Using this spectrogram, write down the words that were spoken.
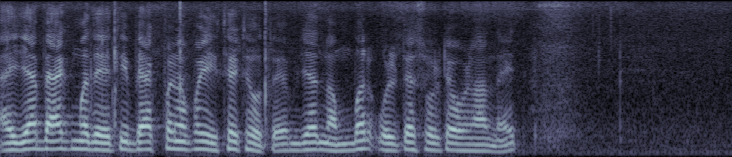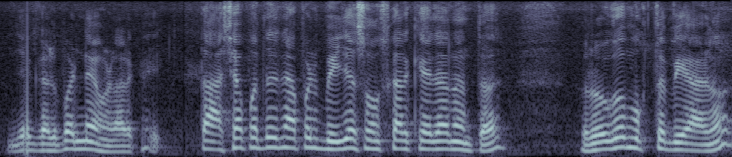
आणि ज्या बॅगमध्ये ती बॅग पण आपण इथे ठेवतो आहे म्हणजे नंबर उलट्या सुलट्या होणार नाहीत. म्हणजे गडबड नाही होणार काही. तर अशा पद्धतीने आपण बीजसंस्कार केल्यानंतर रोगमुक्त बियाणं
